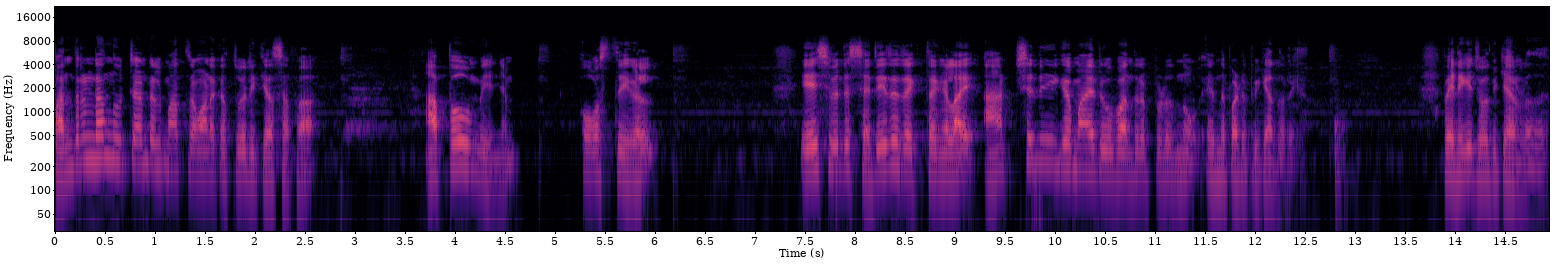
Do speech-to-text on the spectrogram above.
പന്ത്രണ്ടാം നൂറ്റാണ്ടിൽ മാത്രമാണ് കത്തോലിക്ക സഭ അപ്പവും വീഞ്ഞും ഓസ്തികൾ യേശുവിന്റെ ശരീരരക്തങ്ങളായി ആക്ഷരീകമായി രൂപാന്തരപ്പെടുന്നു എന്ന് പഠിപ്പിക്കാൻ തുടങ്ങിയത് അപ്പോൾ എനിക്ക് ചോദിക്കാനുള്ളത്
